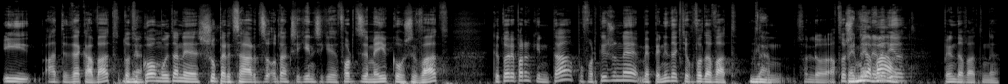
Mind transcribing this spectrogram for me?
ή άντε 10 watt. Ναι. Το δικό μου ήταν supercharge όταν ξεκίνησε και φόρτιζε με 20 watt. Και τώρα υπάρχουν κινητά που φορτίζουν με 50 και 80 watt. Ναι. Την- στον λέω. Αυτό 50 σημαίνει watt. δηλαδή. 50 watt, ναι.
